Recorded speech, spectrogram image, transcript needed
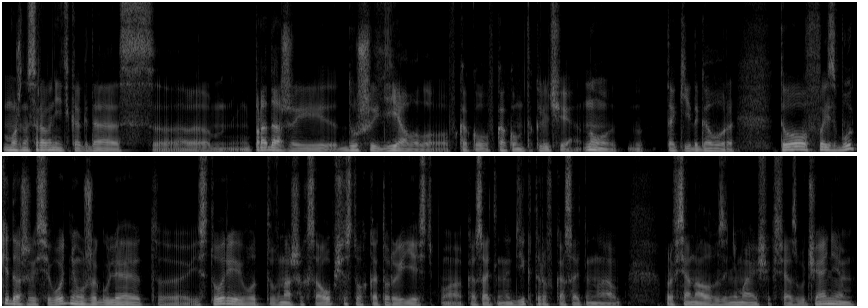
Можно сравнить, когда с э, м, продажей души дьяволу в, каком- в каком-то ключе, ну, такие договоры, то в Фейсбуке даже сегодня уже гуляют э, истории вот в наших сообществах, которые есть а, касательно дикторов, касательно профессионалов, занимающихся озвучанием,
